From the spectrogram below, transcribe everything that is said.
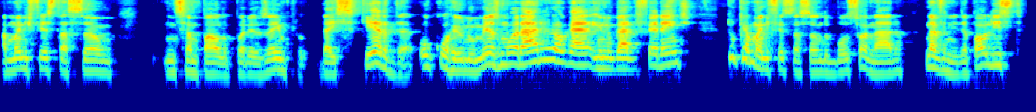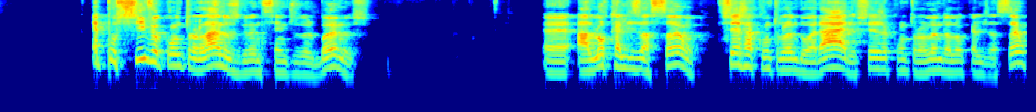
a manifestação em São Paulo, por exemplo, da esquerda, ocorreu no mesmo horário em lugar, em lugar diferente do que a manifestação do Bolsonaro na Avenida Paulista. É possível controlar nos grandes centros urbanos é, a localização, seja controlando o horário, seja controlando a localização,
